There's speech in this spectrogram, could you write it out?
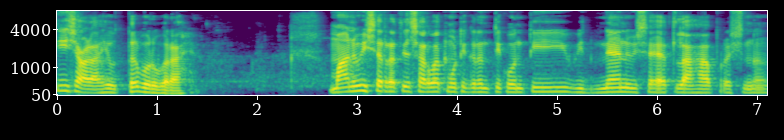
ती शाळा हे उत्तर बरोबर आहे. मानवी शरीरातील सर्वात मोठी ग्रंथी कोणती? विज्ञान विषयातला हा प्रश्न.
